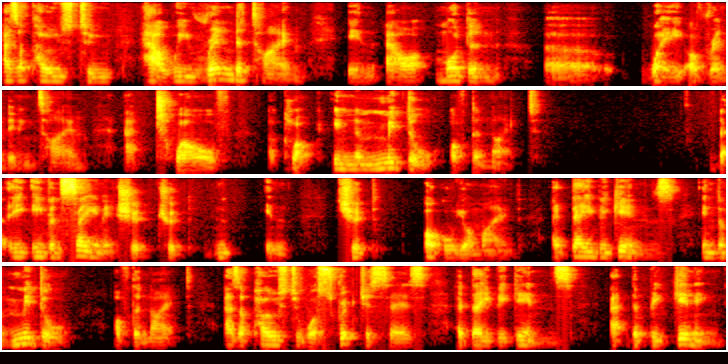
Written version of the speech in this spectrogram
as opposed to how we render time in our modern uh, way of rendering time at 12 o'clock in the middle of the night. That even saying it should should in should boggle your mind. A day begins in the middle of the night, as opposed to what Scripture says a day begins at the beginning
